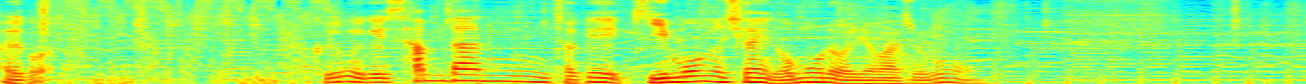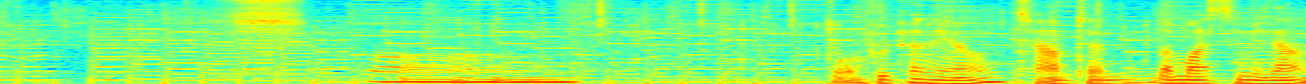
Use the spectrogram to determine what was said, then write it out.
아이고. 그리고 이게 3단 저게 기모는 시간이 너무 오래 걸려가지고 조금 불편해요. 자, 아무튼 넘어왔습니다.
